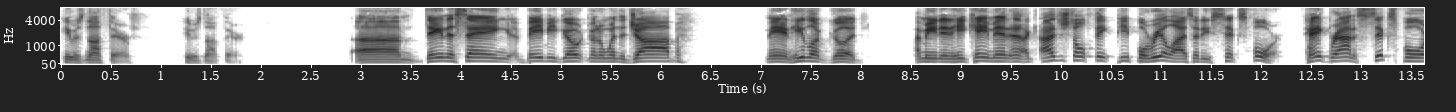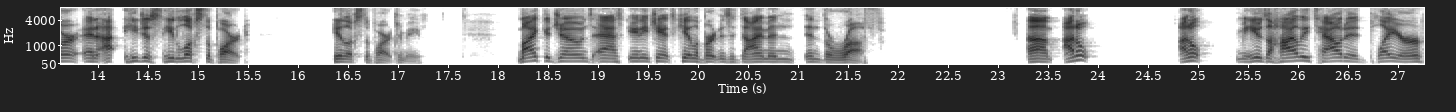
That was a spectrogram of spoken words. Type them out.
He was not there. He was not there. Um, Dana saying, baby goat going to win the job. Man, he looked good. I mean, and he came in, and I, I just don't think people realize that he's six four. Hank Brown is six four, and I, he just he looks the part. He looks the part to me. Micah Jones asked, any chance Caleb Burton is a diamond in the rough? Um, I don't, I don't. I mean, he was a highly touted player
